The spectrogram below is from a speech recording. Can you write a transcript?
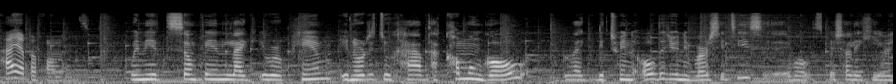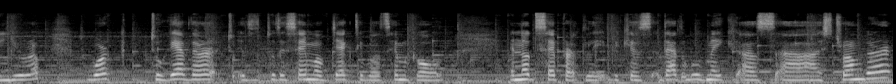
higher performance. We need something like European in order to have a common goal like between all the universities, eh, well, especially here in Europe, to work together to, to the same objective or same goal and not separately because that will make us uh, stronger.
